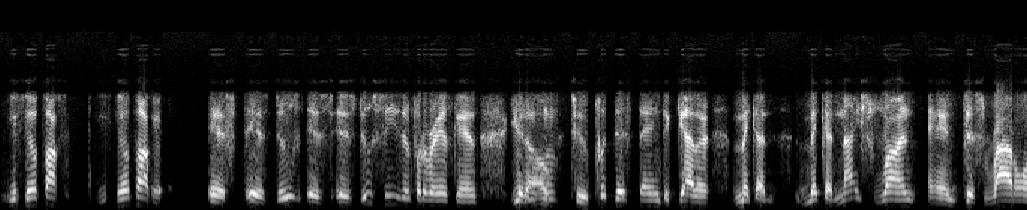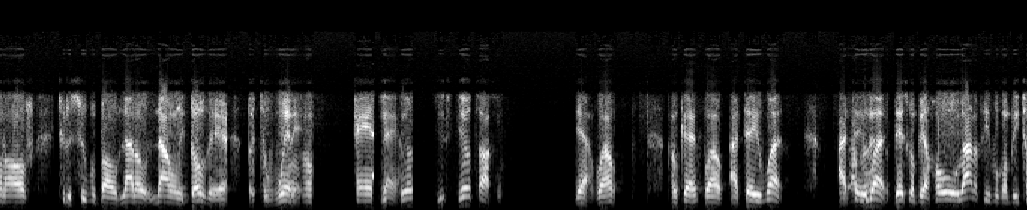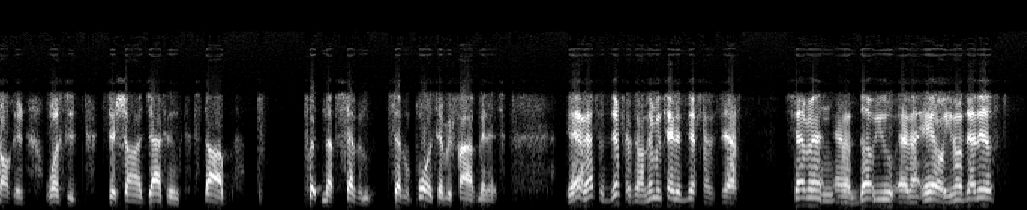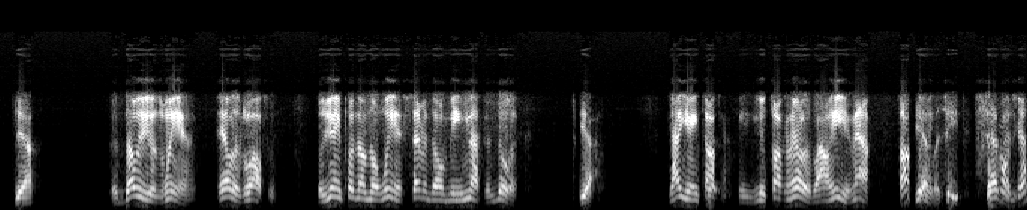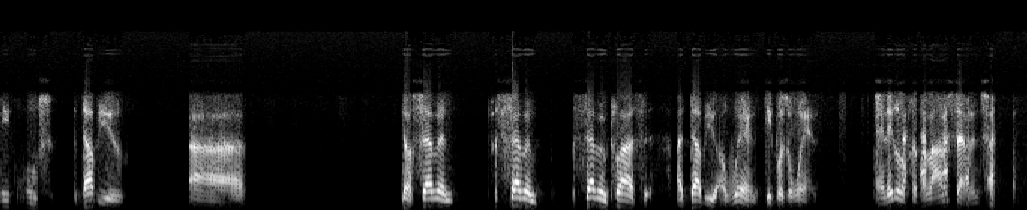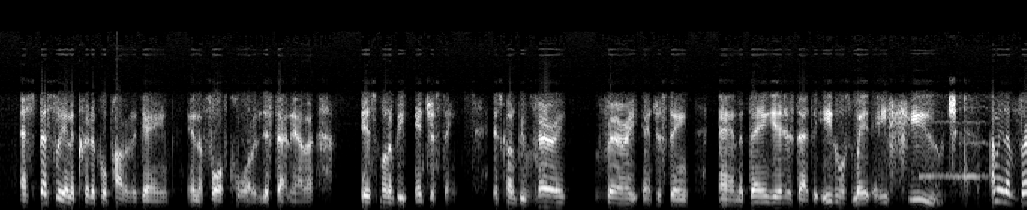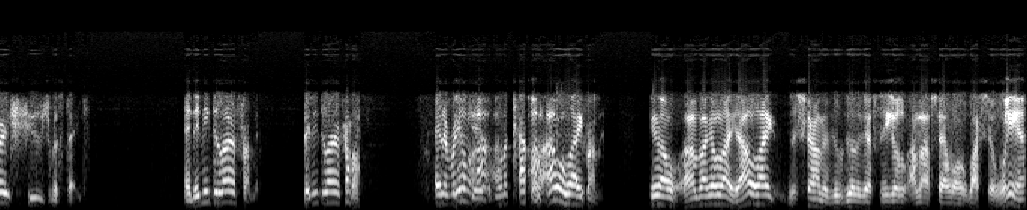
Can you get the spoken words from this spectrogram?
You still talking? You still talking? It's is due is is due season for the Redskins. You know mm-hmm. to put this thing together, make a make a nice run, and just ride on off to the Super Bowl. Not only not only go there, but to win it, uh-huh. hands you down. Still, you still talking? Yeah. Well, okay. Well, I tell you what. I tell you what. There's going to be a whole lot of people going to be talking once the DeSean Jackson stop putting up seven seven points every five minutes. Yeah, that's the difference. Now, let me tell you the difference, Jeff. 7 Mm-hmm. and a W and an L. You know what that is? Yeah. The W is win. L is losses. So you ain't putting up no win. Seven don't mean nothing, do it? Yeah. Now you ain't talking. You were talking earlier, but I don't hear you now. Talk to yeah, me. but see, seven on, equals W. Uh, no, seven, seven, seven plus a W, a win equals a win, and they're going to put up a lot of sevens, especially in the critical part of the game in the fourth quarter and this, that, and the other. It's going to be interesting. It's going to be very, very interesting. And the thing is that the Eagles made a huge, I mean, a very huge mistake. And they need to learn from it. They need to learn from it. And the Redskins You know, I- want to capitalize I, I would like, from it. You know, I'm not gonna lie. I like DeSean to do good against the Eagles. I'm not saying I want to watch them win.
